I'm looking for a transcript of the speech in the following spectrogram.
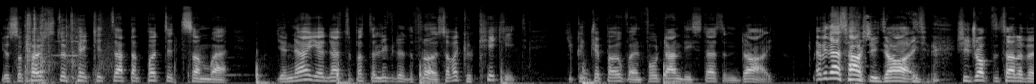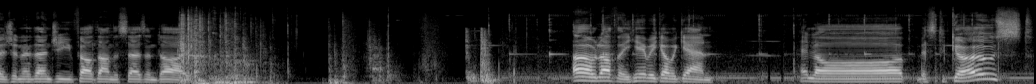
You're supposed to pick it up and put it somewhere. You know you're not supposed to leave it on the floor. so I could kick it. You could trip over and fall down these stairs and die. Maybe that's how she died. She dropped the television and then she fell down the stairs and died. Oh, lovely. Here we go again. Hello, Mr. Ghost.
